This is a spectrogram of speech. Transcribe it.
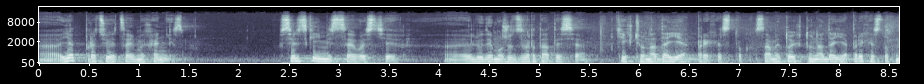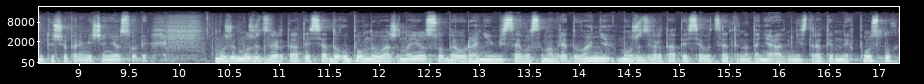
Е, Як працює цей механізм? В сільській місцевості люди можуть звертатися, ті, хто надає прихисток, саме той, хто надає прихисток, не той, що переміщені особі, може- можуть звертатися до уповноваженої особи органів місцевого самоврядування, можуть звертатися у центр надання адміністративних послуг,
